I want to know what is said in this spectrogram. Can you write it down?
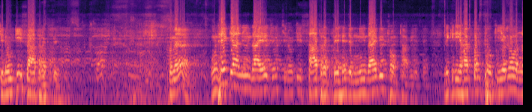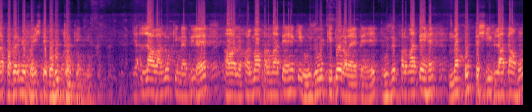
चिनौटी साथ रखते हैं? सुने? उन्हें क्या नींद आए जो चिनौती साथ रखते हैं? जब नींद आए भी ठोंक ठाक लेते हैं। लेकिन यहाँ कम ठोकिएगा और ना कब्र में फरिश्ते बहुत ठोकेंगे। ये अल्लाह वालों की महफिल है और अलमा फरमाते हैं कि हुजूर की दो रवायतें हैं। एक हुजूर फरमाते हैं, मैं खुद तशरीफ़ लाता हूँ।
